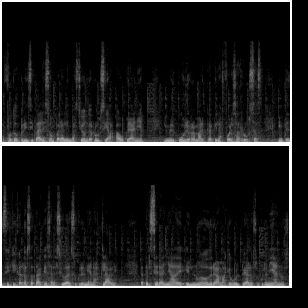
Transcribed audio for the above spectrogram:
Las fotos principales son para la invasión de Rusia a Ucrania. El Mercurio remarca que las fuerzas rusas intensifican los ataques a las ciudades ucranianas clave. La tercera añade el nuevo drama que golpea a los ucranianos,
